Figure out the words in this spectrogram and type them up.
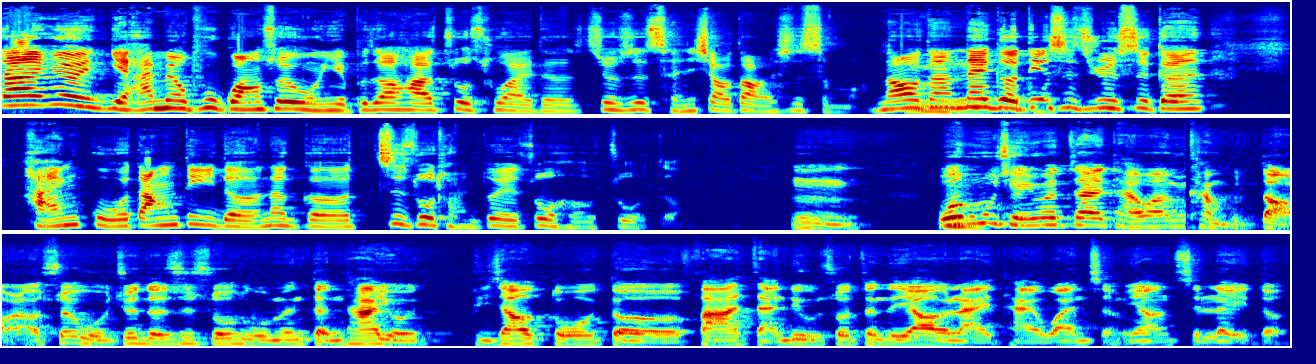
当然，因为也还没有曝光，所以我们也不知道它做出来的就是成效到底是什么。然后，但那个电视剧是跟韩国当地的那个制作团队做合作的。嗯，不过目前因为在台湾看不到啦，所以我觉得是说，我们等它有比较多的发展，例如说真的要来台湾怎么样之类的，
